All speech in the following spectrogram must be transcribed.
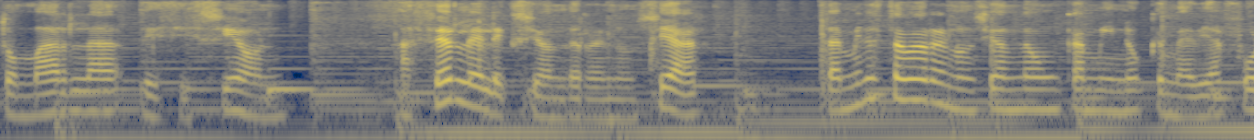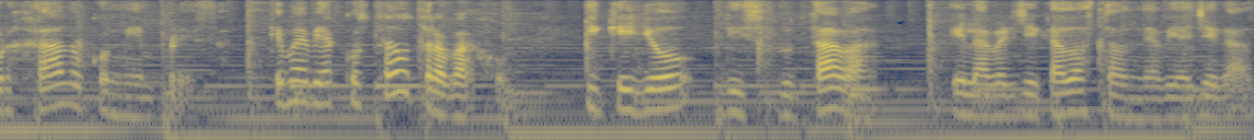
tomar la decisión, hacer la elección de renunciar, también estaba renunciando a un camino que me había forjado con mi empresa que me había costado trabajo y que yo disfrutaba el haber llegado hasta donde había llegado.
